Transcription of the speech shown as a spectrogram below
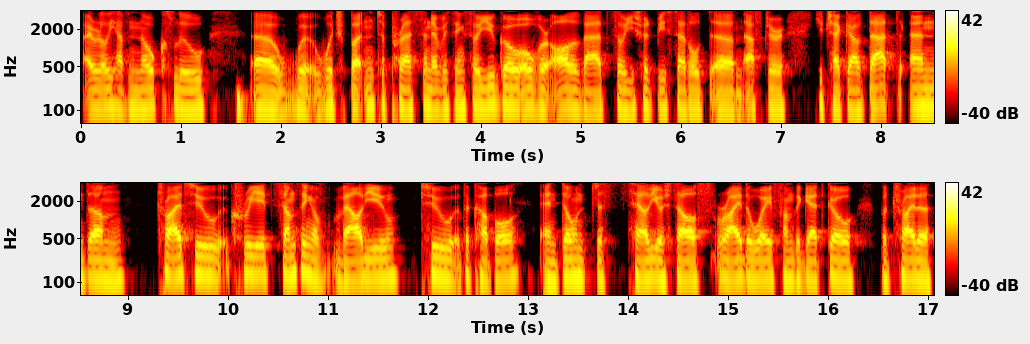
I really have no clue uh, which button to press and everything. So you go over all of that. So you should be settled um, after you check out that and um, try to create something of value to the couple and don't just sell yourself right away from the get go, but try to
